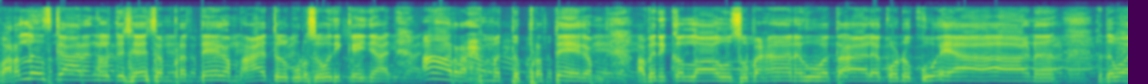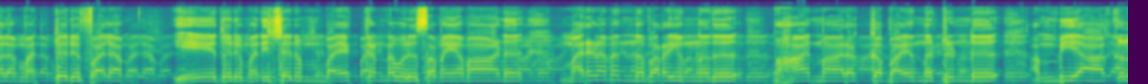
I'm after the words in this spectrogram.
ഫർൾ നിസ്കാരങ്ങൾക്ക് ശേഷം പ്രത്യേകം ആയത്തുൽ കുറിച്ച് ഓതിക്കഴിഞ്ഞാൽ ആ റഹ്മത്ത് പ്രത്യേകം അവനക്ക് സുബ്ഹാനഹു വതആല കൊടുക്കുകയാണ്. അതുപോലെ മറ്റൊരു ഫലം ഏതൊരു മനുഷ്യനും ഭയക്കേണ്ട ഒരു സമയമാണ്. മരണമെന്ന് പറയുന്നത് മഹാന്മാരൊക്കെ ഭയന്നിട്ടുണ്ട് അമ്പിയാക്കൾ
